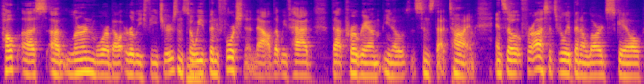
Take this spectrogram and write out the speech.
help us um, learn more about early features. And so, mm-hmm. we've been fortunate now that we've had that program, you know, since that time. And so, for us, it's really been a large scale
